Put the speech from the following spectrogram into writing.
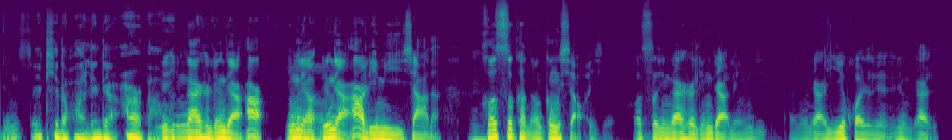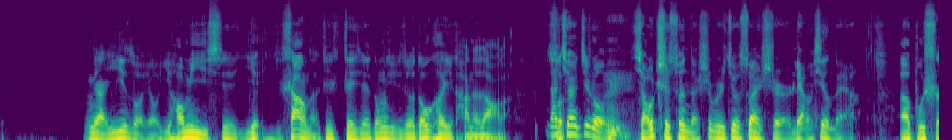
零 CT 的话零点二吧，应应该是零点二零点哦零点二厘米以下的嗯，核磁可能更小一些，核磁应该是零点零几、零点一或者零零点零点一左右，一毫米以下以以上的这这些东西就都可以看得到了。那像这种小尺寸的，是不是就算是良性的呀？呃，不是，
